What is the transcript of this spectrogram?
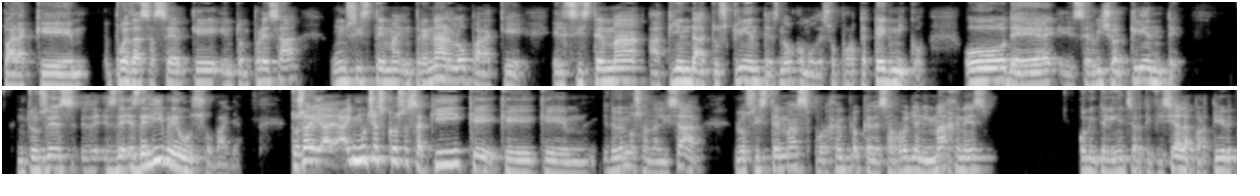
para que puedas hacer que en tu empresa un sistema, entrenarlo para que el sistema atienda a tus clientes, ¿no? Como de soporte técnico o de eh, servicio al cliente. Entonces, es de, libre uso, vaya. Entonces, hay, muchas cosas aquí que, mm, debemos analizar. Los sistemas, por ejemplo, que desarrollan imágenes con inteligencia artificial a partir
